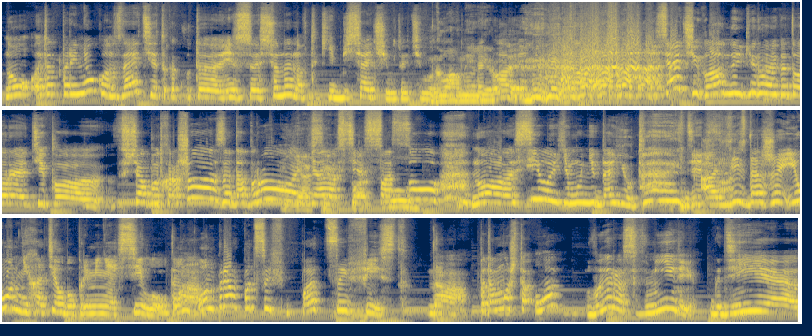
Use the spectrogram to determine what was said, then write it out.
Ну, этот паренек, он, знаете, это как будто из сюненов такие бесячие вот эти вот. Главные герои? Бесячие главные герои, которые типа все будет хорошо, за добро, Я всех спасу». но силы ему не дают. А здесь даже и он не хотел бы применять силу. Да. Он, прям пациф- пацифист. Да, потому что он вырос в мире, где,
